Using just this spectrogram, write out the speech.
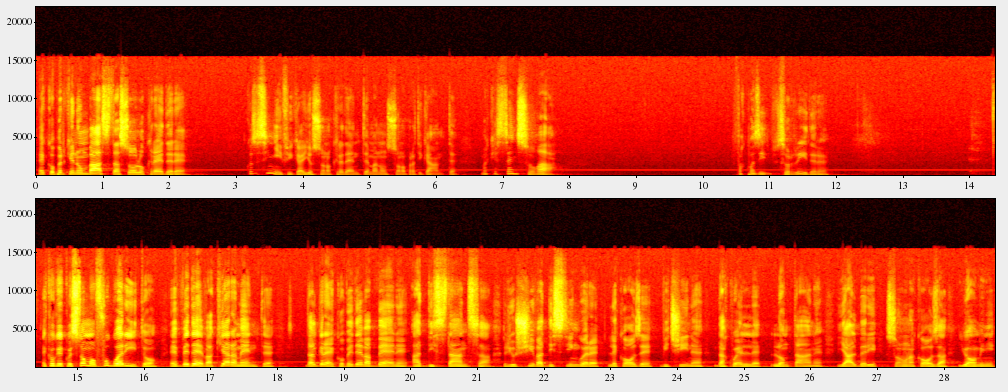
Ecco perché non basta solo credere, Cosa significa io sono credente ma non sono praticante? Ma che senso ha? Fa quasi sorridere. Ecco che quest'uomo fu guarito e vedeva chiaramente dal greco vedeva bene a distanza, riusciva a distinguere le cose vicine da quelle lontane. Gli alberi sono una cosa, gli uomini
